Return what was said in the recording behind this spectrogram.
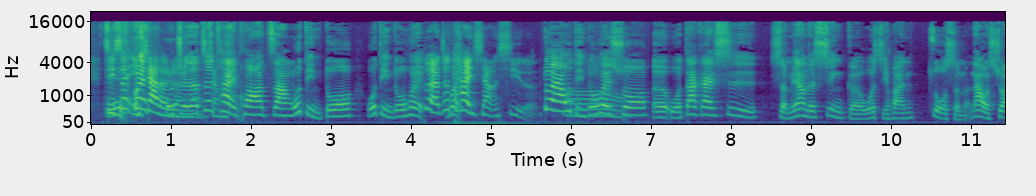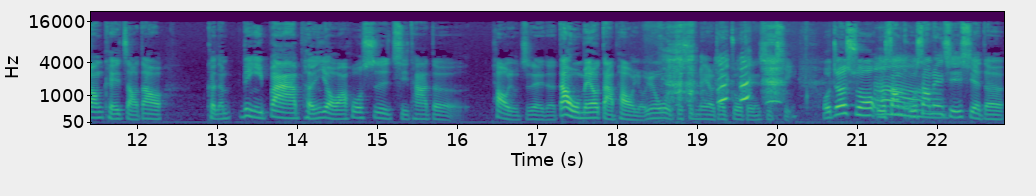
几岁以下的人啊、我觉得这太夸张。我顶多我顶多会对啊，这太详细了。对啊，我顶多会哦说，呃，我大概是什么样的性格，我喜欢做什么，那我希望可以找到可能另一半啊、朋友啊，或是其他的炮友之类的。但我没有打炮友，因为我就是没有在做这件事情。我就是说我上、哦我上面其实写的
